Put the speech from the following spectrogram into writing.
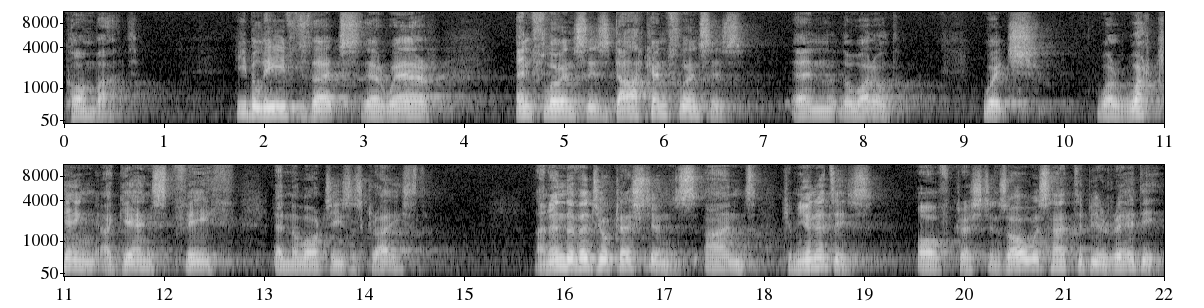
combat. He believed that there were influences, dark influences in the world, which were working against faith in the Lord Jesus Christ. And individual Christians and communities of Christians always had to be ready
